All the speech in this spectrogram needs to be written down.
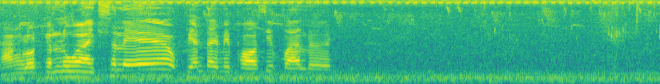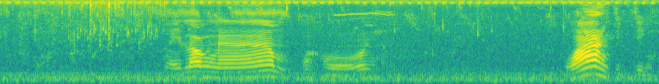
ทางรถกันรวยซะแล้วเปลี่ยนได้ไม่พอสิบวันเลยในร่องน้ำโอ้โห ว่างจริงๆ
